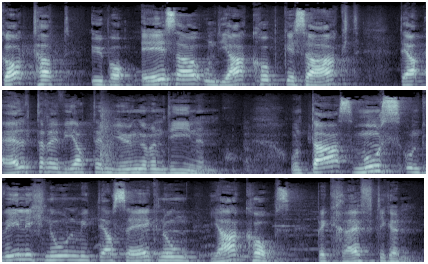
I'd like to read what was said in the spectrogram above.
Gott hat über Esau und Jakob gesagt, der Ältere wird dem Jüngeren dienen. Und das muss und will ich nun mit der Segnung Jakobs bekräftigen.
